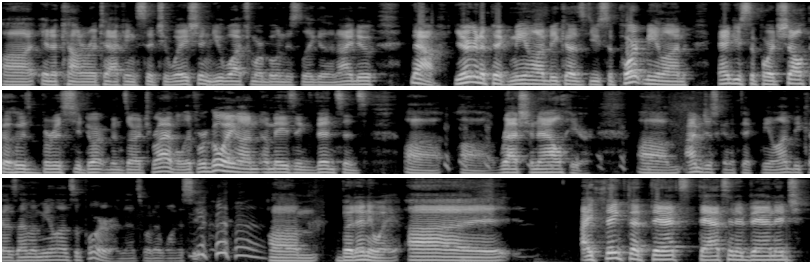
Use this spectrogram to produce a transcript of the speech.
uh, in a counterattacking situation. You watch more Bundesliga than I do. Now, you're going to pick Milan because you support Milan and you support Schalke, who's Borussia Dortmund's arch rival. If we're going on amazing Vincent's uh, uh, rationale here, um, I'm just going to pick Milan because I'm a Milan supporter and that's what I want to see. Um, but anyway, uh, I think that that's that's an advantage.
